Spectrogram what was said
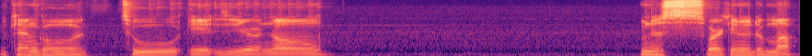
we can go 280 now I'm just working with the map.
